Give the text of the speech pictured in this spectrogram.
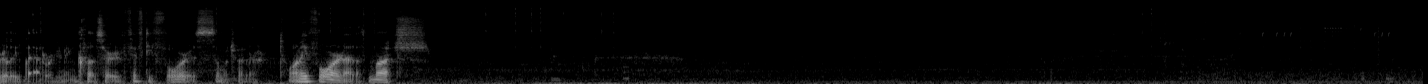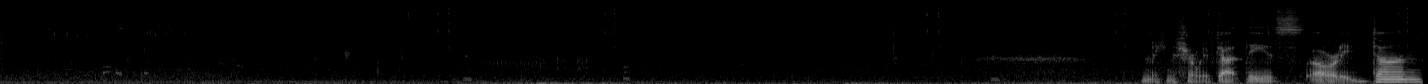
really glad we're getting closer. 54 is so much better. 24, not as much. Making sure we've got these already done.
